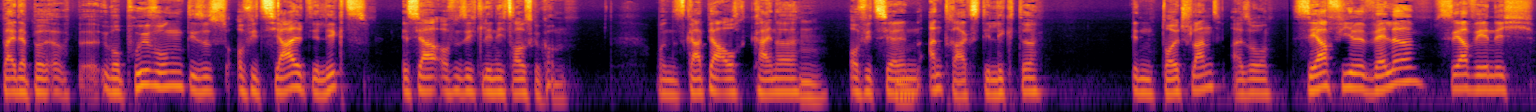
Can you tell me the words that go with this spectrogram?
bei der Be äh, Überprüfung dieses Offizialdelikts ist ja offensichtlich nichts rausgekommen. Und es gab ja auch keine Hm. offiziellen Antragsdelikte in Deutschland. Also sehr viel Welle, sehr wenig,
